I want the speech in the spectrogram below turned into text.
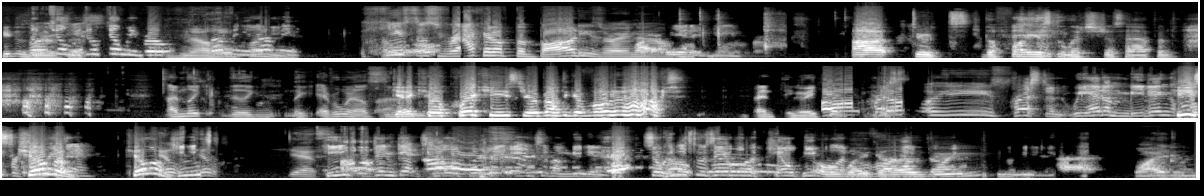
he Don't kill me, this. don't kill me, bro. No. Not me, not me. He's just racking up the bodies right Why now. are we in a game, bro? Uh, dude, the funniest glitch just happened. I'm like, like, like everyone else. Get a kill quick, Heast. You're about to get voted out. venting right here. Oh no, he's. Preston, we had a meeting. Heast, for kill him. reason, Kill him. Kill, He's- kill. Yes. He didn't get teleported into the meeting, so he was able to kill people Oh and my move God, around during the meeting. Why Oh did my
